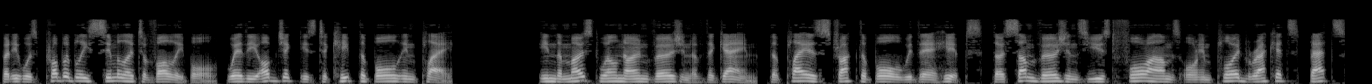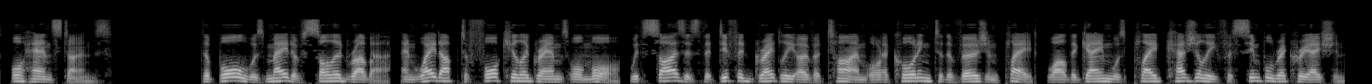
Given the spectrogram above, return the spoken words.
but it was probably similar to volleyball, where the object is to keep the ball in play. In the most well-known version of the game, the players struck the ball with their hips, though some versions used forearms or employed rackets, bats, or handstones. The ball was made of solid rubber, and weighed up to 4 kg or more, with sizes that differed greatly over time or according to the version played. While the game was played casually for simple recreation,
